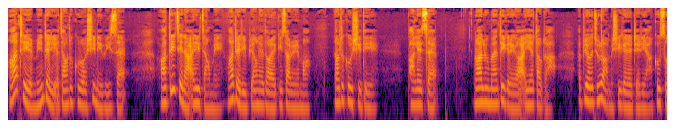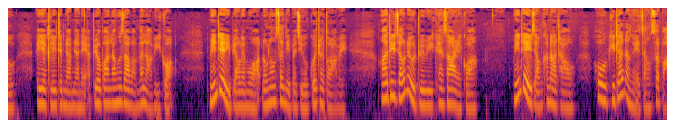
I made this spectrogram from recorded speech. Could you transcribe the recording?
ငါအထေမင်းတယ်ဒီအကြောင်းတစ်ခုတော့ရှိနေပြီဆက်ငါသိချင်တာအဲ့ဒီကြောင့်ပဲငါတယ်ဒီပြောင်းလဲသွားတဲ့ကိစ္စတွေမှာနောက်တစ်ခုရှိသေးတယ်။ဘာလဲဆက်ငါလူမန်းသိကြတဲ့ကအရက်တောက်တာအပျော်ကျူးတာမရှိခဲ့တဲ့တဲတွေကအခုဆို အရက်ကလေးတများများနဲ့အပျော်ပါလောင်းကစားပါမက်လာပြီကွ။မင်းတယ်ဒီပြောင်းလဲမှုကလုံလုံစန့်ကျင်ဘက်ကြီးကိုကွဲထွက်သွားတာပဲ။ငါဒီเจ้าတွေကိုတွေးပြီးခံစားရတယ်ကွာ။မင်းတယ်ဒီကြောင့်ခဏထားဟိုဂီတနာငယ်အကြောင်းဆက်ပါ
